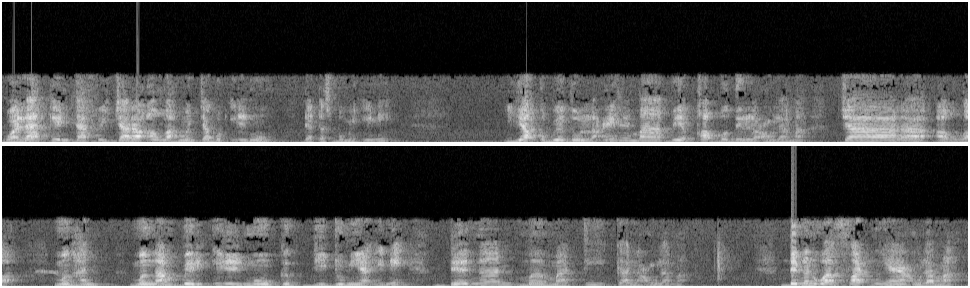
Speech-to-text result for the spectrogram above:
Walakin tapi cara Allah mencabut ilmu di atas bumi ini yaqbidul ilma biqabdil ulama. Cara Allah mengambil ilmu ke, di dunia ini dengan mematikan ulama. Dengan wafatnya ulama.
